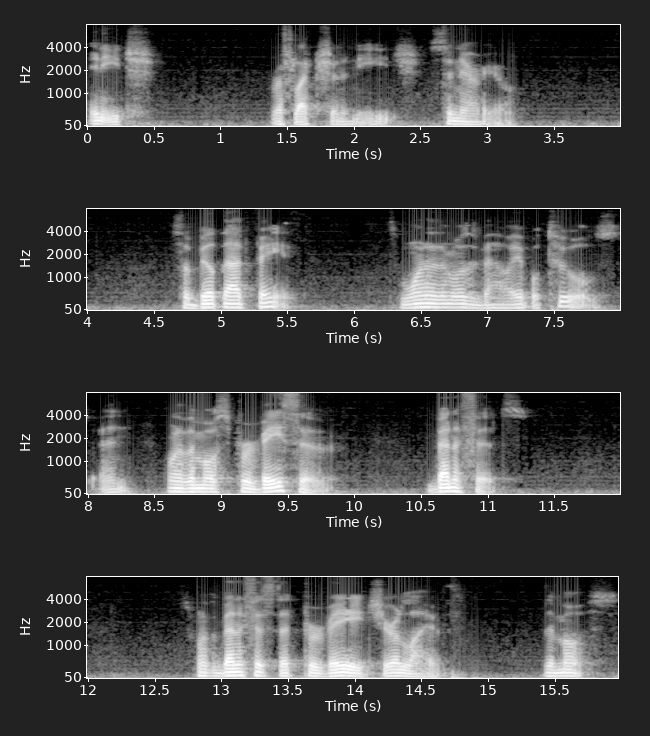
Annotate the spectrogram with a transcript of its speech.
in each reflection, in each scenario. So build that faith. It's one of the most valuable tools and one of the most pervasive benefits. It's one of the benefits that pervades your life the most,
